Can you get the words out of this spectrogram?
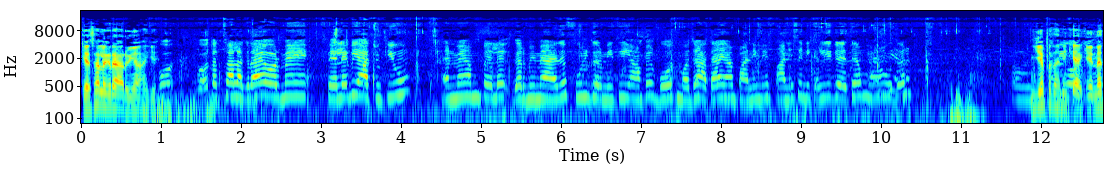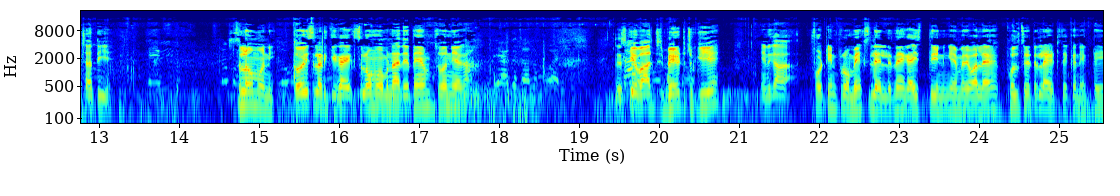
कैसा लग रहा है आरू यहाँ के बहुत अच्छा लग रहा है और मैं पहले भी आ चुकी हूँ। एंड में हम पहले गर्मी में आए थे फुल गर्मी थी, यहाँ पे बहुत मज़ा आता है, यहाँ पानी में, पानी से निकल के गए थे हम वहाँ उधर। ये पता नहीं क्या कहना चाहती है। स्लोमो नहीं। तो इस लड़की का एक स्लोमो बना देते हैं हम, सोनिया का। तो इसके बाद बैठ चुकी है। इनका 14 प्रो मैक्स ले लेते हैं तीन कैमरे वाला है फुल सेटेलाइट से कनेक्ट है।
